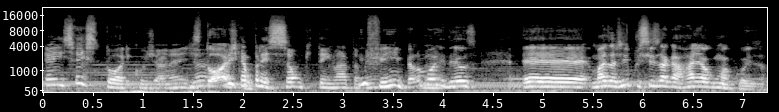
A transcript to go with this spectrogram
É, isso é histórico já, né? Já, Histórico. Acho que a pressão que tem lá também. Enfim, pelo amor É. de Deus. É, mas a gente precisa agarrar em alguma coisa.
